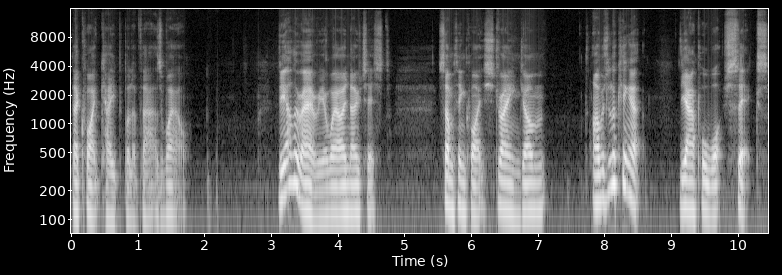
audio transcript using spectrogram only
they're quite capable of that as well. The other area where I noticed something quite strange, um, I was looking at the Apple Watch 6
